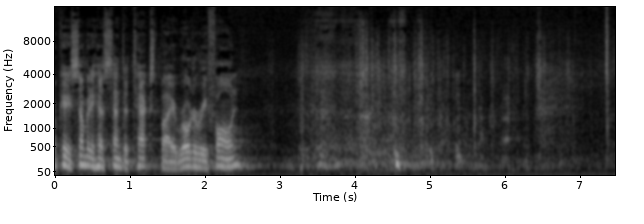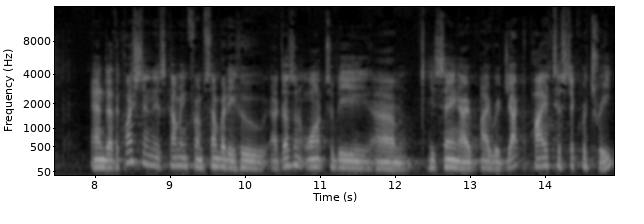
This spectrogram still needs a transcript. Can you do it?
Okay, somebody has sent a text by rotary phone. and uh, the question is coming from somebody who uh, doesn't want to be, um, he's saying, I, I reject pietistic retreat,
